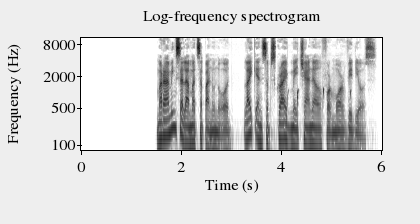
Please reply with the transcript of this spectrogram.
Maraming salamat sa panunood. Like and subscribe my channel for more videos.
